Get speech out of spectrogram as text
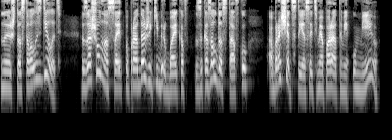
Ну и что оставалось делать? Зашел на сайт по продаже кибербайков, заказал доставку. Обращаться-то я с этими аппаратами умею,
